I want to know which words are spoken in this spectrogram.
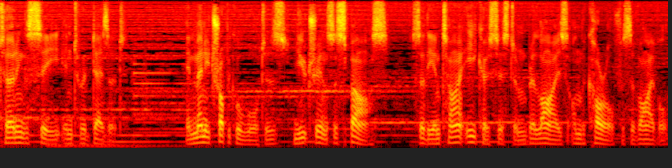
turning the sea into a desert. In many tropical waters, nutrients are sparse, so the entire ecosystem relies on the coral for survival.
